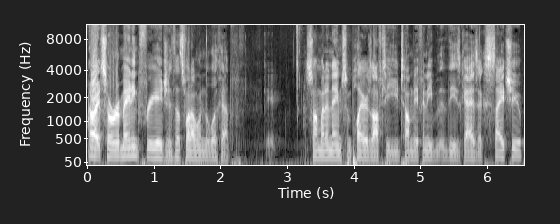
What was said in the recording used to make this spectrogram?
All right, so remaining free agents. That's what I wanted to look up. Okay. So I'm going to name some players off to you. Tell me if any of these guys excite you.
